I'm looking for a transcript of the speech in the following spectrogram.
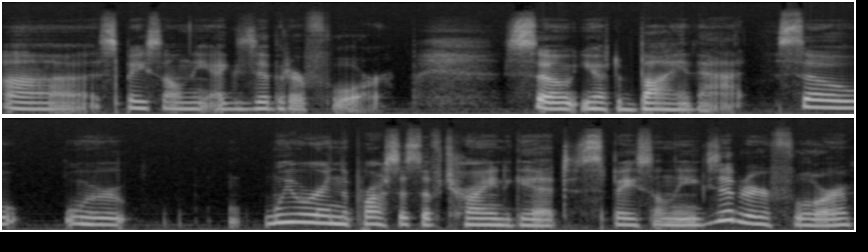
uh, space on the exhibitor floor. So you have to buy that. So we're we were in the process of trying to get space on the exhibitor floor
